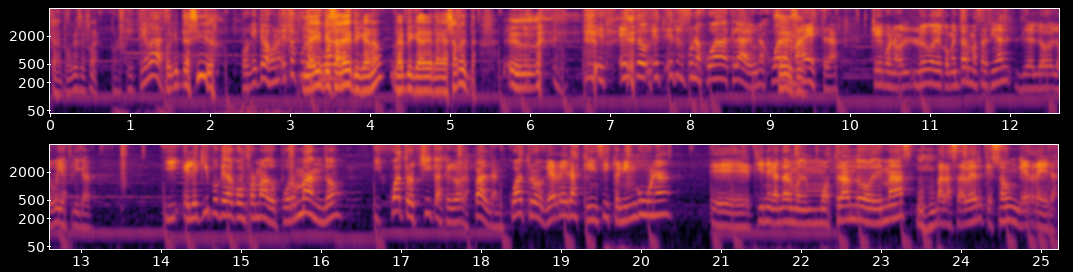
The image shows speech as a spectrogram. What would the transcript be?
Claro, ¿por qué se fue? ¿por qué te vas? ¿Por qué te has ido? ¿Por qué te vas? Bueno, esto fue Y una ahí empieza la épica, ¿no? La épica de la gallarreta. El- Es- Esto, esto, esto fue una jugada clave, una jugada Sí, sí. maestra. Que bueno, luego de comentar más al final lo- lo voy a explicar. Y el equipo queda conformado por Mando y cuatro chicas que lo respaldan. Cuatro guerreras que, insisto, ninguna eh, tiene que andar mo- mostrando de más para saber que son guerreras.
